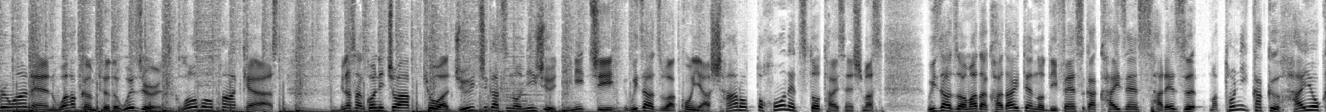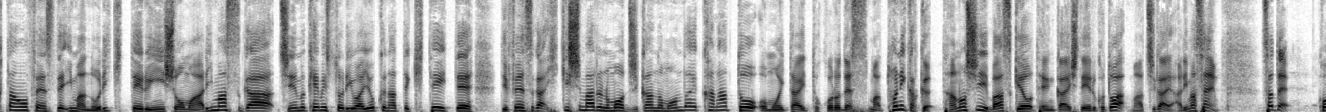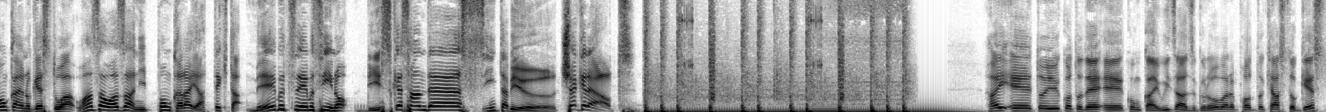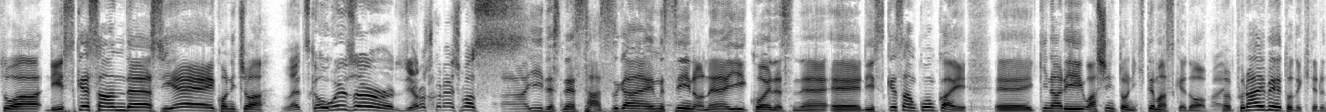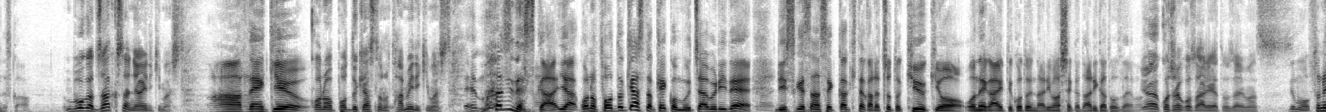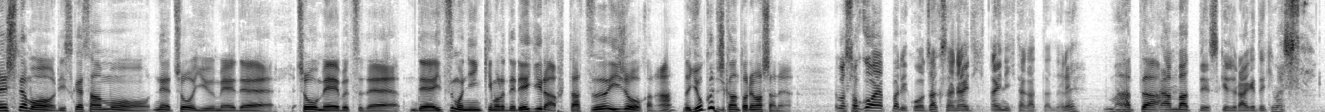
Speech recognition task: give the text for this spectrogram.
everyone, and welcome to the Wizards Global Podcast. 皆さんこんにちは。今日は11月の22日ウィザーズは今夜シャーロット・ホーネツと対戦します。ウィザーズはまだ課題点のディフェンスが改善されず、まあ、とにかくハイオクタンオフェンスで今乗り切っている印象もありますがチームケミストリーは良くなってきていてディフェンスが引き締まるのも時間の問題かなと思いたいところです、まあ、とにかく楽しいバスケを展開していることは間違いありません。さて今回のゲストはわざわざ日本からやってきた名物 MC のリスケさんです。インタビューチェック it out! はい、えー、ということで、えー、今回ウィザーズグローバルポッドキャストゲストはリスケさんです。イエーイこんにちは。Let's go Wizards! よろしくお願いします。あいいですね。さすが MC のねいい声ですね、えー、リスケさん今回、えー、いきなりワシントンに来てますけど、はい、プライベートで来てるんですか？僕はザックさんに会いに来ました。ああ Thank you このポッドキャストのために来ました。えマジですか？い。やこのポッドキャスト結構無茶ぶりで、はい、リスケさんせっかく来たからちょっと急遽お願いということになりましたけどありがとうございます。いやこちらこそありがとうございます。でもそれにしてもリスケさんもね超有名で超名物ででいつも人気者でレギュラー2つ以上かな？よく時間取れましたね。まあそこはやっぱりこうザックさんに会いに来たかったんでね。また。頑張ってスケジュール上げてきました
